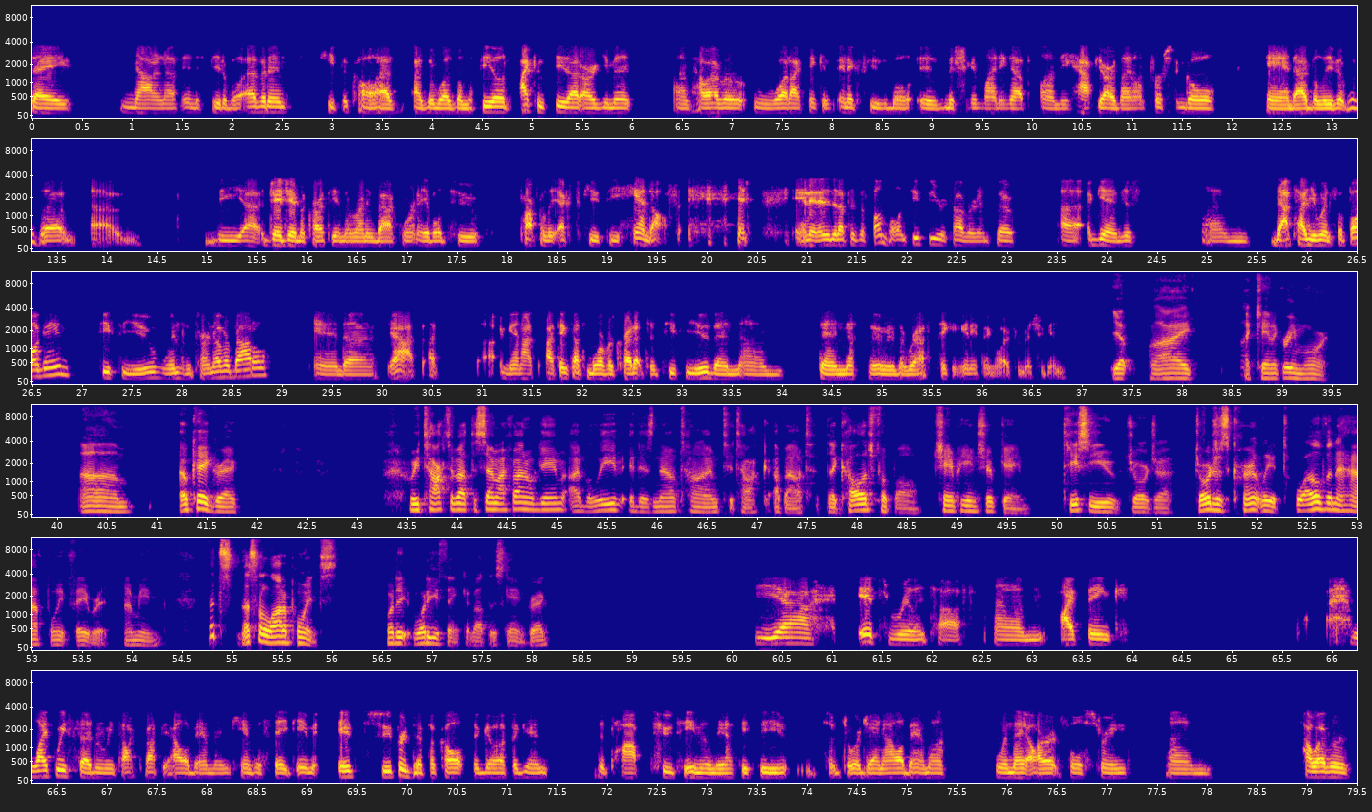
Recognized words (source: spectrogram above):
say not enough indisputable evidence, keep the call as, as it was on the field. I can see that argument. Um, however, what I think is inexcusable is Michigan lining up on the half yard line on first and goal. And I believe it was uh, um, the uh, JJ McCarthy and the running back weren't able to properly execute the handoff. and it ended up as a fumble, and TCU recovered. And so, uh, again, just um, that's how you win football games. TCU wins the turnover battle. And uh, yeah, I, again, I, I think that's more of a credit to TCU than um, than necessarily the refs taking anything away from Michigan. Yep, I I can't agree more. Um, okay, Greg. We talked about the semifinal game. I believe it is now time to talk about the college football championship game. TCU, Georgia. Georgia's currently a 12 and a half point favorite. I mean, that's that's a lot of points. What do you, what do you think about this game, Greg? Yeah, it's really tough. Um, I think, like we said when we talked about the Alabama and Kansas State game, it's super difficult to go up against the top two teams in the SEC, so Georgia and Alabama, when they are at full strength. Um, however,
